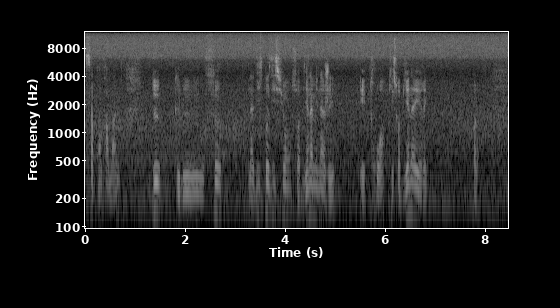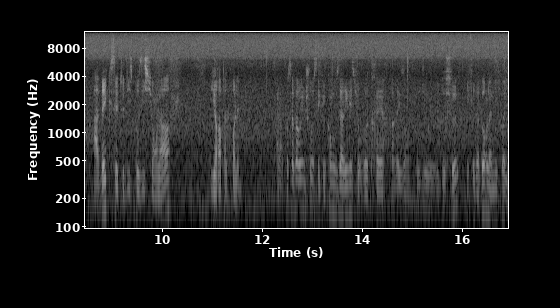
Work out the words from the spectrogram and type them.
ça prendra mal. Deux, que le feu, la disposition soit bien aménagée. Et trois, qu'il soit bien aéré. Voilà. Avec cette disposition là, il n'y aura pas de problème. Alors, il faut savoir une chose, c'est que quand vous arrivez sur votre aire, par exemple, de, feu, il faut d'abord la nettoyer.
